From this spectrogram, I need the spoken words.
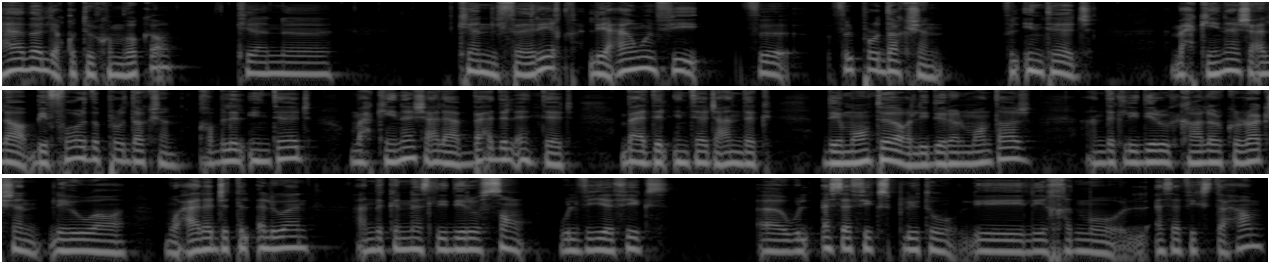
هذا اللي قلت لكم دوكا. كان كان الفريق اللي يعاون في في في ال production في الإنتاج. ما حكيناش على before the production قبل الإنتاج وما حكيناش على بعد الإنتاج. بعد الإنتاج عندك des monteurs اللي يديروا المونتاج عندك اللي يديروا ال color correction اللي هو معالجة الألوان عندك الناس اللي يديروا ال son و ال VFX و ال SFX plutôt اللي يخدموا إكس تاعهم.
